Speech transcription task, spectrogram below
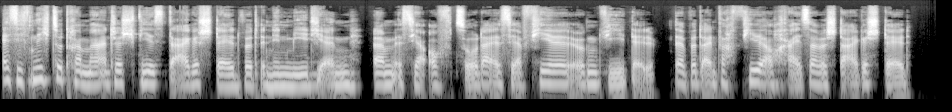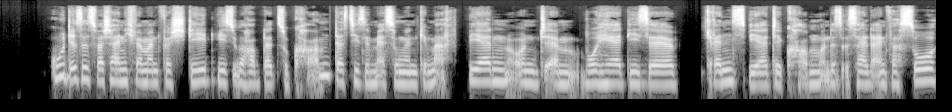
es ist nicht so dramatisch, wie es dargestellt wird in den Medien. Ähm, ist ja oft so. Da ist ja viel irgendwie, da, da wird einfach viel auch reißerisch dargestellt. Gut ist es wahrscheinlich, wenn man versteht, wie es überhaupt dazu kommt, dass diese Messungen gemacht werden und ähm, woher diese Grenzwerte kommen. Und es ist halt einfach so,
